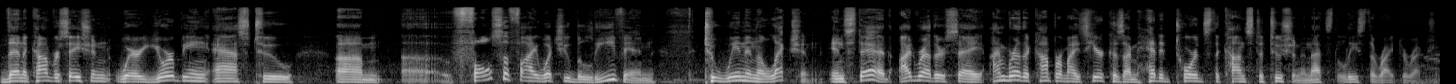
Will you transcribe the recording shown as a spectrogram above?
than a conversation where you're being asked to um, uh, falsify what you believe in to win an election. Instead, I'd rather say, I'm rather compromise here because I'm headed towards the Constitution, and that's at least the right direction.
